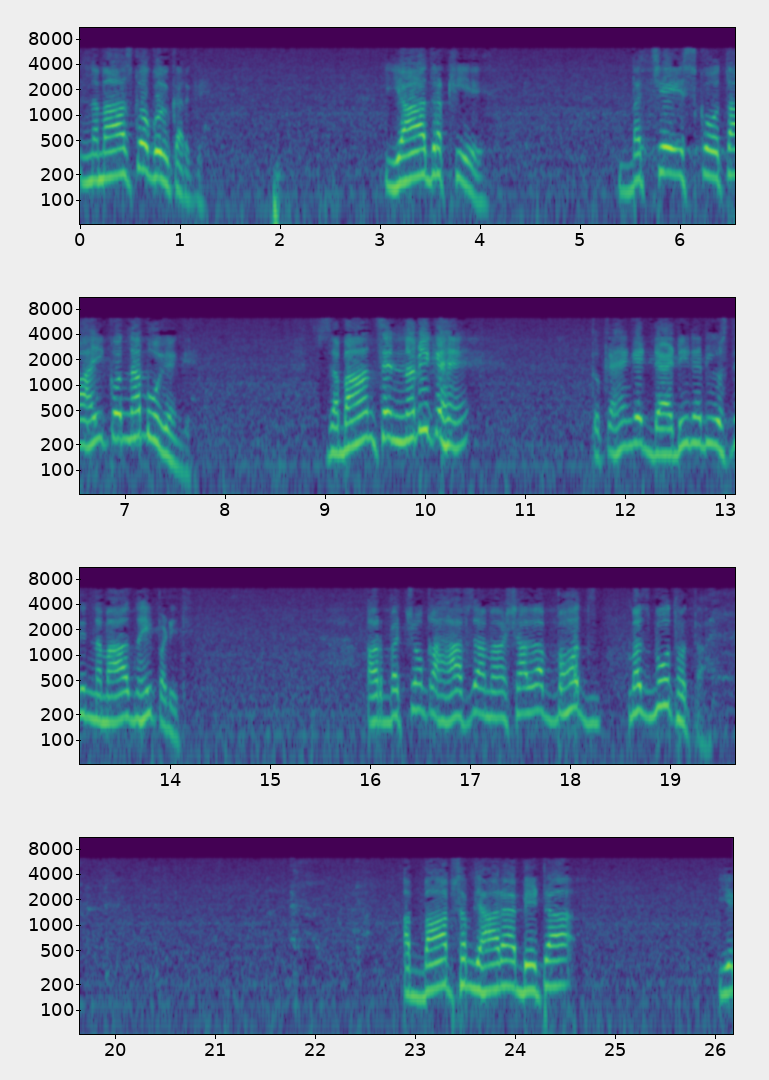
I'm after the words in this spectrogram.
نماز کو گل کر کے۔ یاد رکھیے، بچے اس کو کو نہ بھولیں گے۔ زبان سے نہ بھی کہیں تو کہیں گے ڈیڈی نے بھی اس دن نماز نہیں پڑھی تھی۔ اور بچوں کا حافظہ ماشاءاللہ بہت مضبوط ہوتا ہے۔ اب باپ سمجھا رہا ہے، بیٹا، یہ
